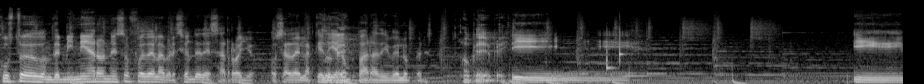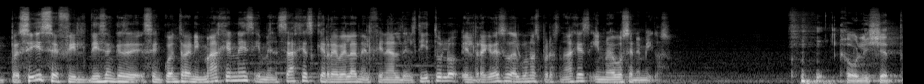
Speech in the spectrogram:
justo de donde minearon eso fue de la versión de desarrollo. O sea, de la que dieron para developers. Ok, ok. Y y pues sí, se dicen que se, encuentran imágenes y mensajes que revelan el final del título, el regreso de algunos personajes y nuevos enemigos. Holy shit.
